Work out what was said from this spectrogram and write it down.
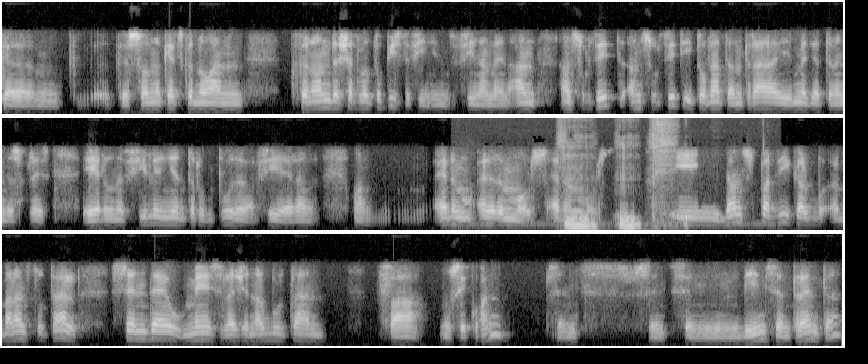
que, que són aquests que no han que no han deixat l'autopista fin, finalment. Han, han, sortit, han sortit i tornat a entrar immediatament després. Era una fila ininterrompuda, en fi, era, bueno, eren, eren molts, eren mm. molts. Mm. I doncs per dir que el, el balanç total, 110 més la gent al voltant fa no sé quan, 100, 100, 120, 130,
